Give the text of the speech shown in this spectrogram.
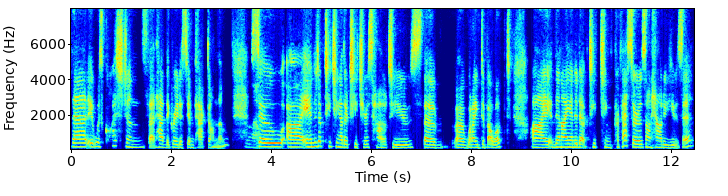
that it was questions that had the greatest impact on them. Wow. So uh, I ended up teaching other teachers how to use the uh, what I developed. I then I ended up teaching professors on how to use it.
